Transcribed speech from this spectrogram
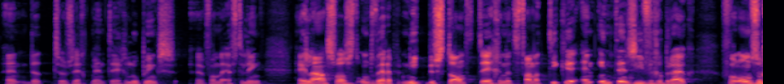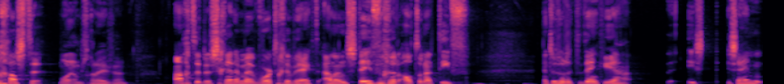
en dat, zo zegt men tegen Loopings eh, van de Efteling... Helaas was het ontwerp niet bestand tegen het fanatieke en intensieve gebruik van onze gasten. Mooi omschreven. Achter de schermen wordt gewerkt aan een steviger alternatief. En toen zat ik te denken, ja, is, zijn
